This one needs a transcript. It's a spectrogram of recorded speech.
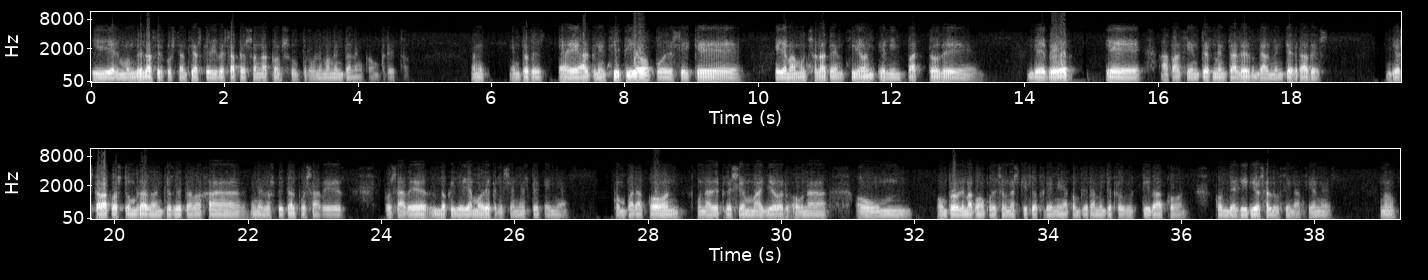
y el mundo y las circunstancias que vive esa persona con su problema mental en concreto. Entonces, eh, al principio, pues sí que, que llama mucho la atención el impacto de, de ver eh, a pacientes mentales realmente graves. Yo estaba acostumbrado antes de trabajar en el hospital pues a ver pues a ver lo que yo llamo depresiones pequeñas compara con una depresión mayor o una o un, un problema como puede ser una esquizofrenia completamente productiva con, con delirios, alucinaciones, ¿no?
